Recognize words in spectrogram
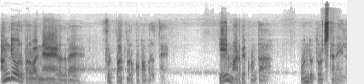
ಅಂಗಡಿಯವ್ರ ಪರವಾಗಿ ನ್ಯಾಯ ಹೇಳಿದ್ರೆ ಫುಟ್ಪಾತ್ನವ್ರ ಕೋಪ ಬರುತ್ತೆ. ಏನ್ ಮಾಡ್ಬೇಕು ಅಂತ ಒಂದು ತೋಚ್ತಾನೆ ಇಲ್ಲ.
